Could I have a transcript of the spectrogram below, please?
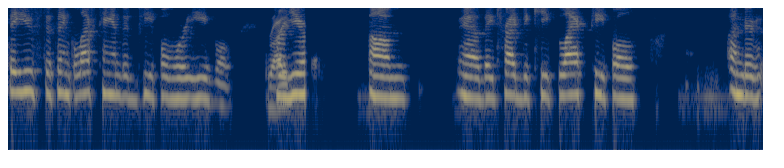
they used to think left handed people were evil. Right. For years, um, you know, they tried to keep black people under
